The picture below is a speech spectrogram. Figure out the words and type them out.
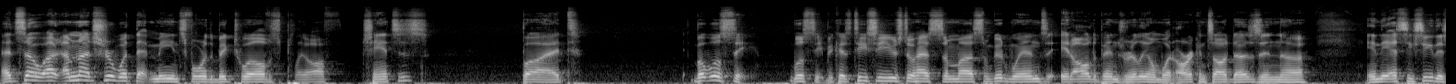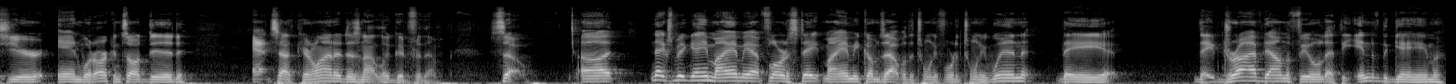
And so I, I'm not sure what that means for the Big 12's playoff chances, but but we'll see. We'll see because TCU still has some uh, some good wins. It all depends really on what Arkansas does in uh, in the SEC this year, and what Arkansas did at South Carolina does not look good for them. So, uh, next big game, Miami at Florida State. Miami comes out with a 24 to 20 win. They they drive down the field at the end of the game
